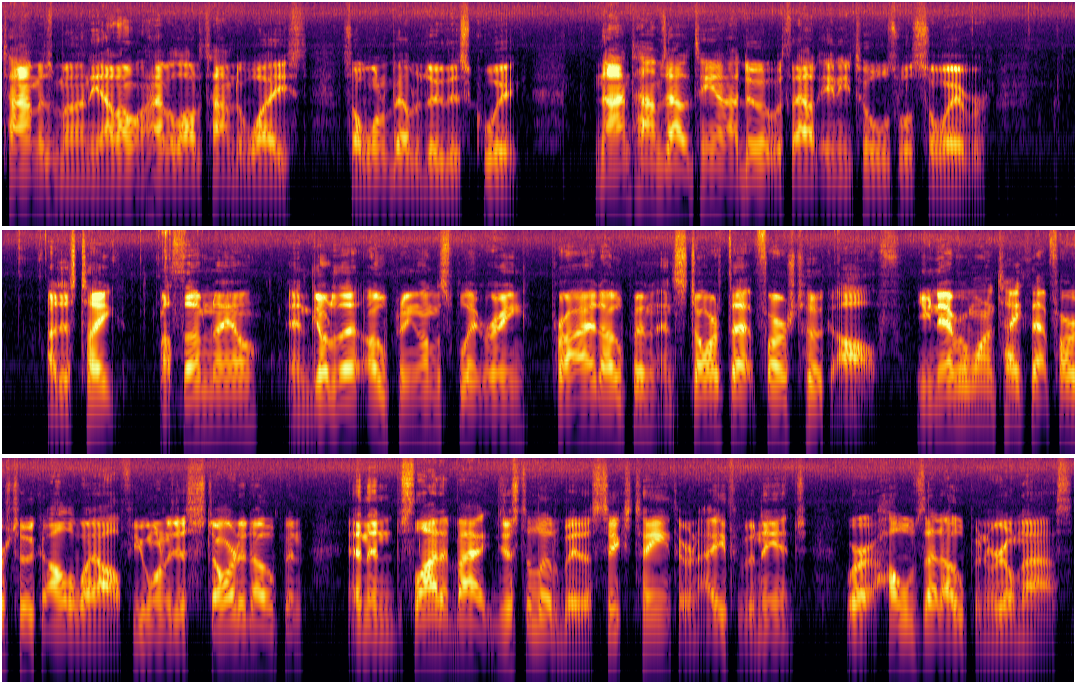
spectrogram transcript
time is money. I don't have a lot of time to waste, so I want to be able to do this quick. Nine times out of 10, I do it without any tools whatsoever. I just take my thumbnail and go to that opening on the split ring, pry it open and start that first hook off. You never want to take that first hook all the way off. You want to just start it open and then slide it back just a little bit, a 16th or an eighth of an inch, where it holds that open real nice.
